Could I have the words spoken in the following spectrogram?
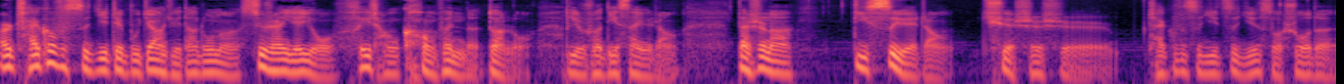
而柴可夫斯基这部交响曲当中呢，虽然也有非常亢奋的段落，比如说第三乐章，但是呢，第四乐章确实是柴可夫斯基自己所说的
